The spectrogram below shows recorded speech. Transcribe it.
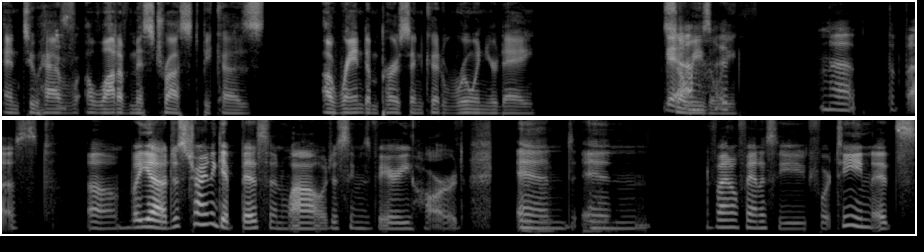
and to have a lot of mistrust because a random person could ruin your day Yeah, so easily. Not the best. Um, but yeah, just trying to get Bis and WoW just seems very hard. Mhm, And in Final Fantasy 14, it's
